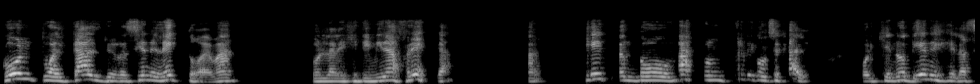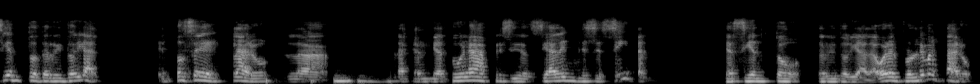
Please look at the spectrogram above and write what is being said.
con tu alcalde recién electo, además, con la legitimidad fresca, que cuando vas con un par de concejales, porque no tienes el asiento territorial. Entonces, claro, la, las candidaturas presidenciales necesitan de asiento territorial. Ahora, el problema, claro,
